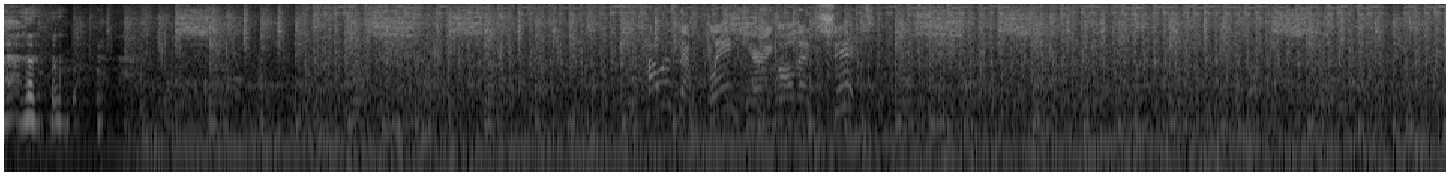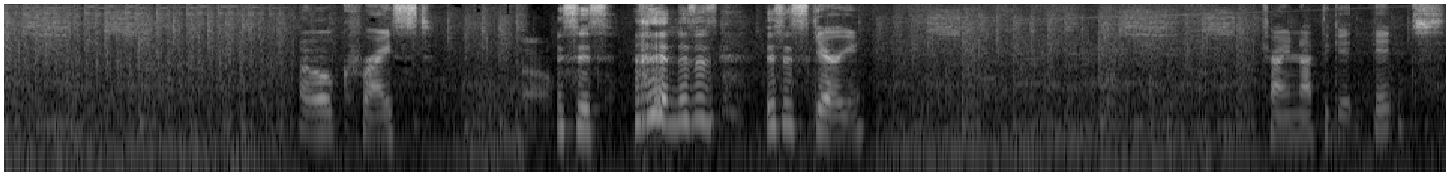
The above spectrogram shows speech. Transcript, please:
How is that plane carrying all that shit? oh, Christ. Oh. This is this is this is scary. Trying not to get hit.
